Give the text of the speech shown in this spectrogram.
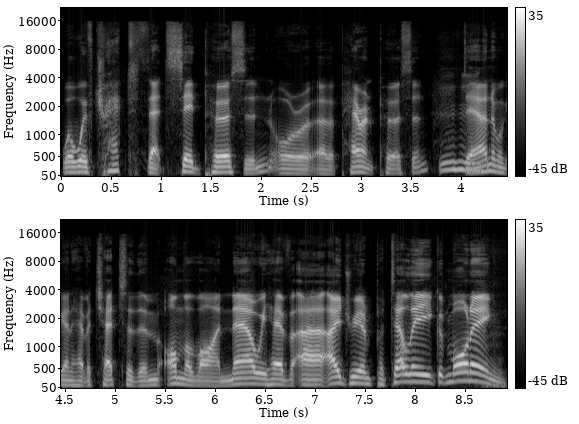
Well, we've tracked that said person or a apparent person down, and we're going to have a chat to them on the line. Now we have uh, Adrian Portelli. Good morning.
